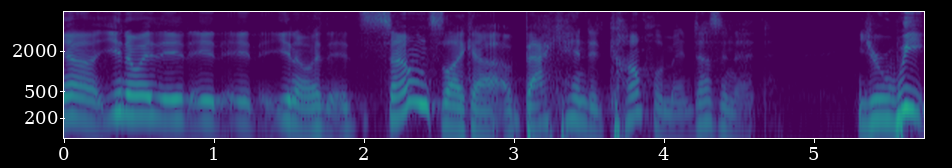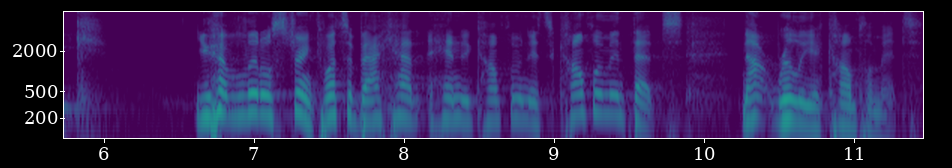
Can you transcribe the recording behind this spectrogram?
Uh, you know, it, it, it, it you know, it, it sounds like a, a backhanded compliment, doesn't it? You're weak. You have little strength. What's a backhanded compliment? It's a compliment that's not really a compliment.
